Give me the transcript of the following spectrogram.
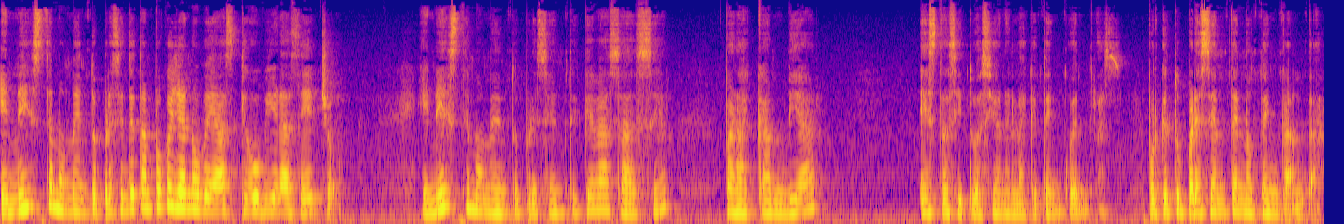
en este momento presente, tampoco ya no veas qué hubieras hecho. En este momento presente, ¿qué vas a hacer para cambiar esta situación en la que te encuentras? Porque tu presente no te encanta,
